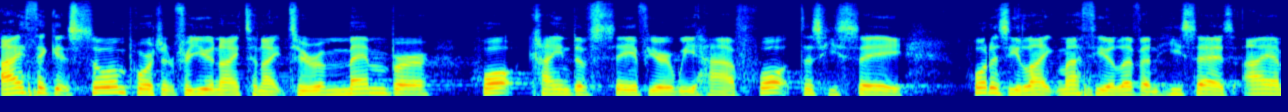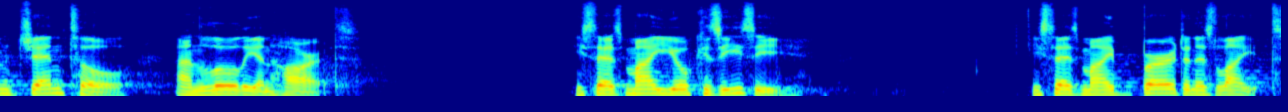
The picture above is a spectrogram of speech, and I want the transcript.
I think it's so important for you and I tonight to remember what kind of Savior we have. What does He say? What is He like? Matthew 11, He says, I am gentle and lowly in heart. He says, My yoke is easy. He says, My burden is light.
